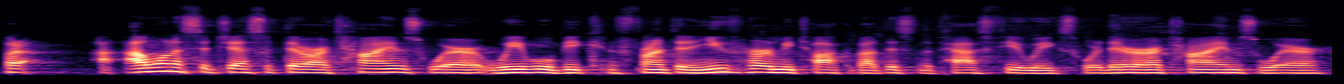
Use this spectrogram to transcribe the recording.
But I, I want to suggest that there are times where we will be confronted, and you've heard me talk about this in the past few weeks, where there are times where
